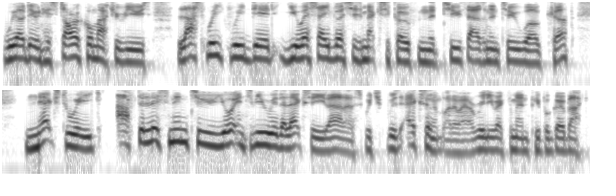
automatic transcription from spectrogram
We are doing historical match reviews. Last week, we did USA versus Mexico from the 2002 World Cup. Next week, after listening to your interview with Alexi Lalas, which was excellent, by the way, I really recommend people go back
